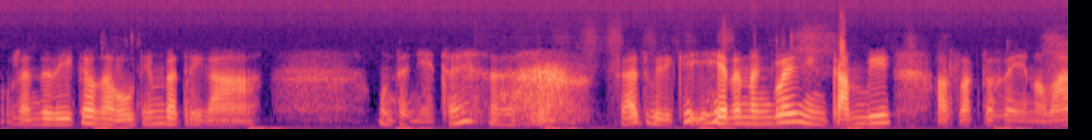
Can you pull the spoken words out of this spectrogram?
us hem de dir que de l'últim va trigar uns anyets, eh? eh? Saps? Vull dir que ja era en anglès i, en canvi, els lectors deien, home,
